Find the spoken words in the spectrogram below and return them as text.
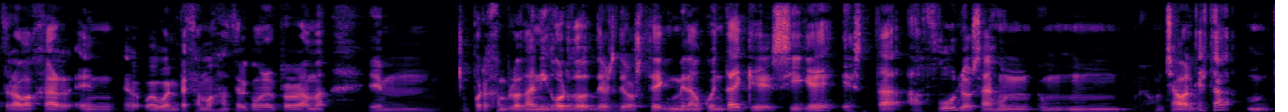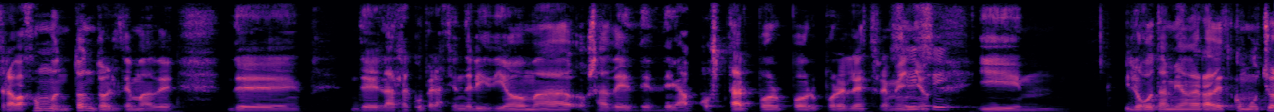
trabajar en, o empezamos a hacer como el programa, em, por ejemplo, Dani Gordo desde Ostec me he dado cuenta de que sigue, está a full, o sea, es un, un, chaval que está, mm, trabaja un montón todo el tema de, de, la recuperación del idioma, o sea, de, de apostar por, por, por el extremeño y y luego también agradezco mucho,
